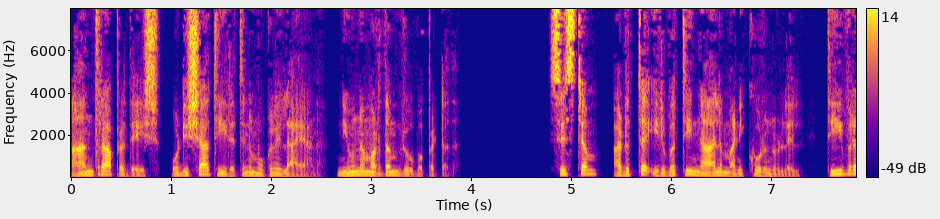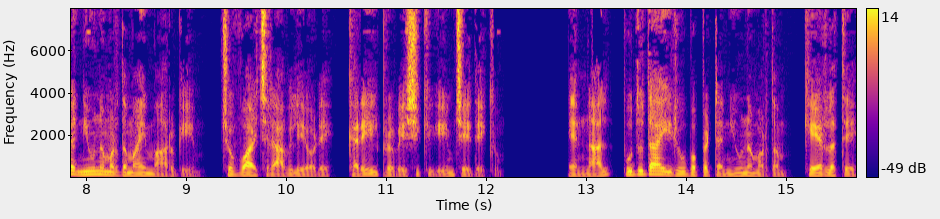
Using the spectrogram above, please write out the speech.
ആന്ധ്രാപ്രദേശ് ഒഡീഷ തീരത്തിനു മുകളിലായാണ് ന്യൂനമർദ്ദം രൂപപ്പെട്ടത്. സിസ്റ്റം അടുത്ത ഇരുപത്തിനാല് മണിക്കൂറിനുള്ളിൽ തീവ്ര ന്യൂനമർദ്ദമായി മാറുകയും ചൊവ്വാഴ്ച രാവിലെയോടെ കരയിൽ പ്രവേശിക്കുകയും ചെയ്തേക്കും. എന്നാൽ പുതുതായി രൂപപ്പെട്ട ന്യൂനമർദ്ദം കേരളത്തെ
